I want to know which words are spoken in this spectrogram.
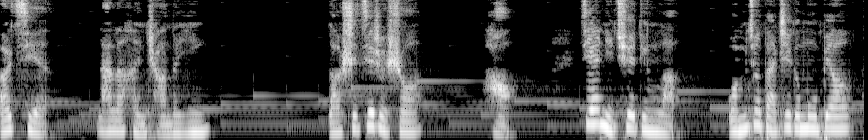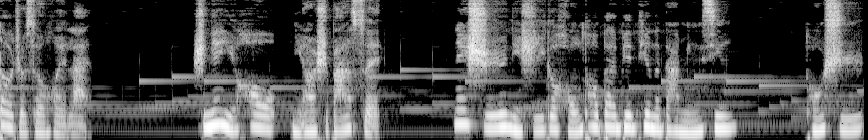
而且拉了很长的音。老师接着说：“好，既然你确定了，我们就把这个目标倒着算回来。十年以后，你二十八岁，那时你是一个红透半边天的大明星，同时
